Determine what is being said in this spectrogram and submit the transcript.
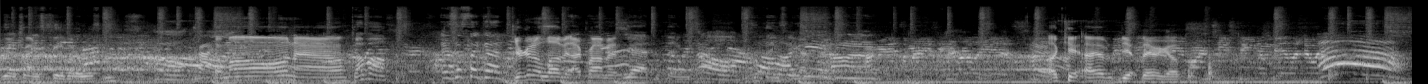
you gonna try this peanut butter whiskey? Oh, Come on now. Come on. It's just like a You're gonna love it, I promise. Yeah, it's a thing. oh, things God, they got Gibby. I can't. I have. Yep. There we go. Ah!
